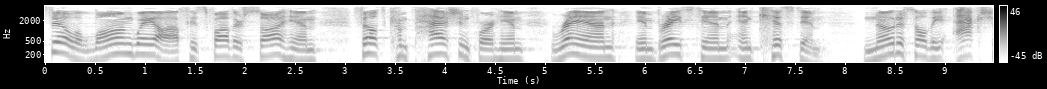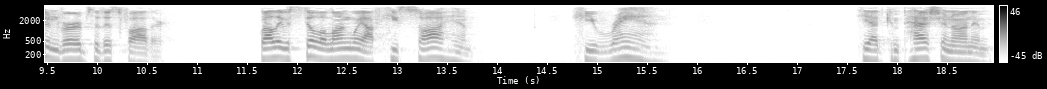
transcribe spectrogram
still a long way off, his father saw him, felt compassion for him, ran, embraced him, and kissed him. Notice all the action verbs of this father. While he was still a long way off, he saw him. He ran. He had compassion on him.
